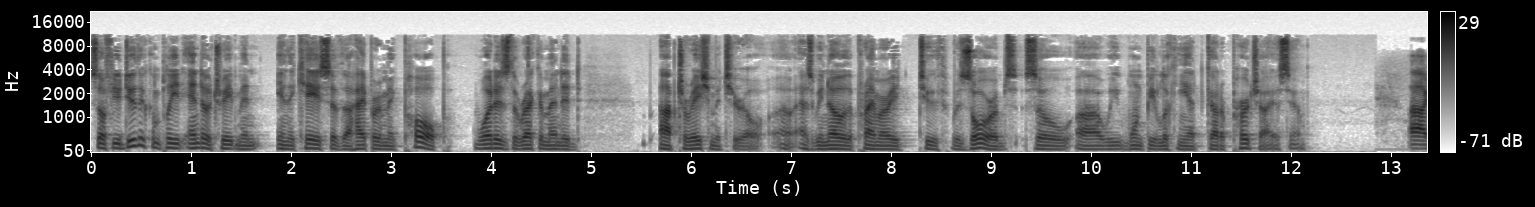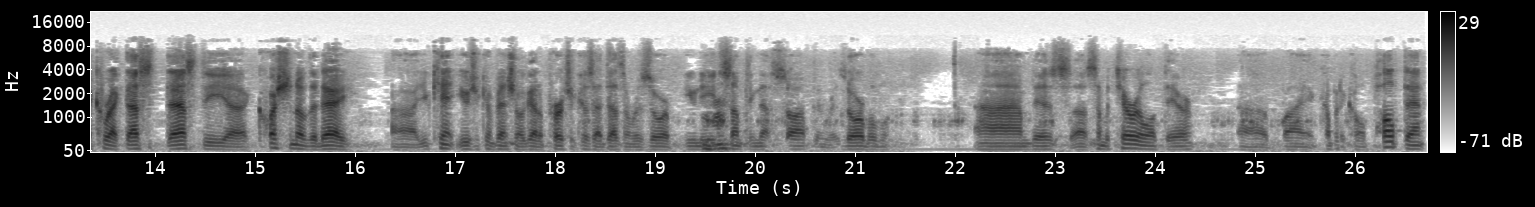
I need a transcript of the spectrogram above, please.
So if you do the complete endo treatment in the case of the hyperemic pulp, what is the recommended obturation material? Uh, as we know, the primary tooth resorbs, so uh, we won't be looking at gutta percha, I assume. Uh, correct. That's that's the uh, question of the day. Uh, you can't use your conventional gutta percha because that doesn't resorb. You need mm-hmm. something that's soft and resorbable. Um, there's uh, some material up there uh, by a company called PulpDent,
